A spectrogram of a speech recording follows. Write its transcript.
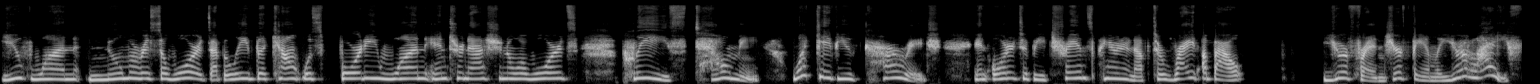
you've won numerous awards. I believe the count was 41 international awards. Please tell me what gave you courage in order to be transparent enough to write about your friends, your family, your life?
